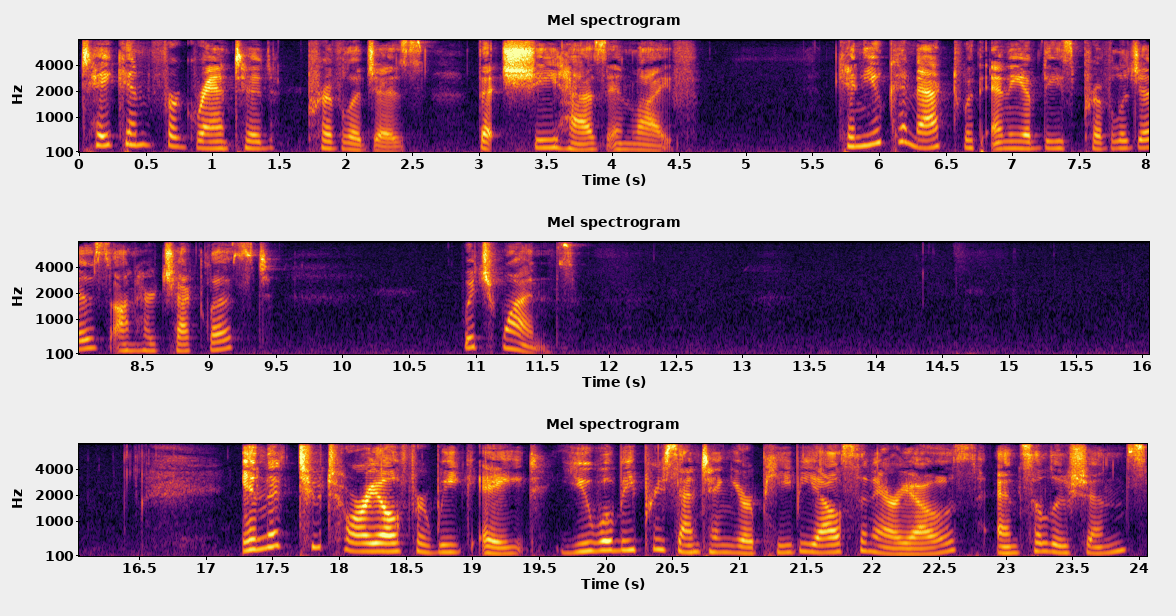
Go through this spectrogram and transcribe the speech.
taken for granted privileges that she has in life. Can you connect with any of these privileges on her checklist? Which ones? In the tutorial for week 8, you will be presenting your PBL scenarios and solutions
